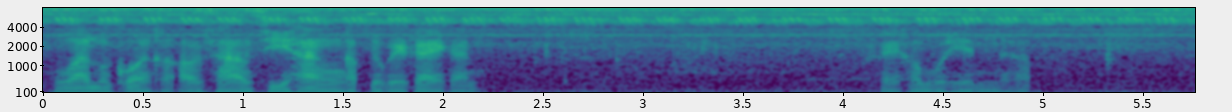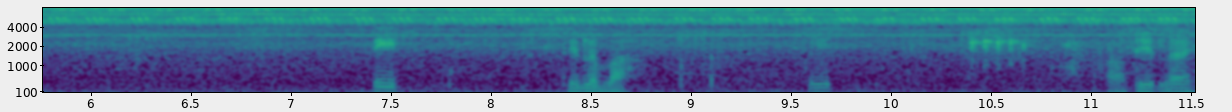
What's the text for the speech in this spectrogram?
เมื่อวานเมื่อก่อนเขาเอาสามสี่ห้างครับอยู่ใกล้ๆกันใครเขาบ่เห็นนะครับ ติด ติดหรือเปล่าติด เอาติดเลย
